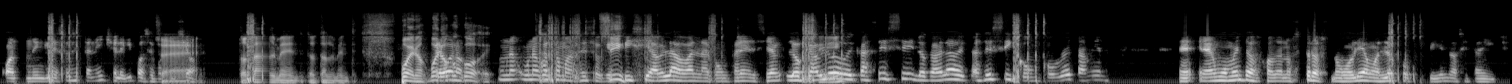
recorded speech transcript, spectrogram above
Cuando ingresó Zitanich el equipo se potenció. Totalmente, totalmente. Bueno, bueno, Coco, una, una cosa más, eso, que Sí. Hablaba en la conferencia, lo que habló Sí. de Cacese, lo que hablaba de Cacese y concordó también eh, en algún momento cuando nosotros nos volvíamos locos pidiendo a Zitanich.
